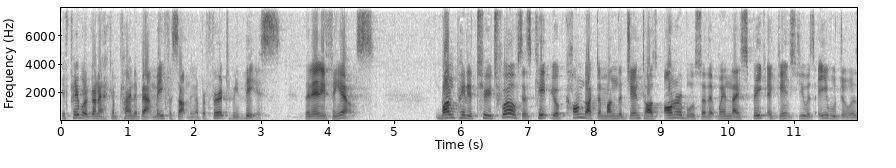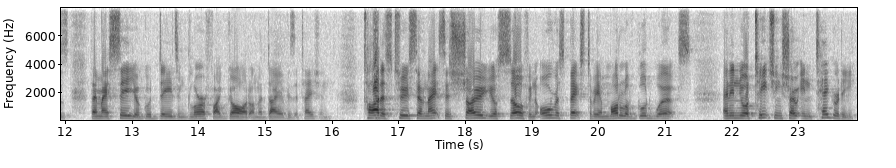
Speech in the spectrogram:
if people are going to complain about me for something, I prefer it to be this than anything else. 1 Peter 2:12 says, "Keep your conduct among the Gentiles honorable, so that when they speak against you as evildoers, they may see your good deeds and glorify God on the day of visitation." Titus 2 7 8 says, Show yourself in all respects to be a model of good works, and in your teaching show integrity,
